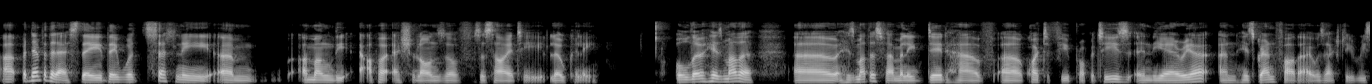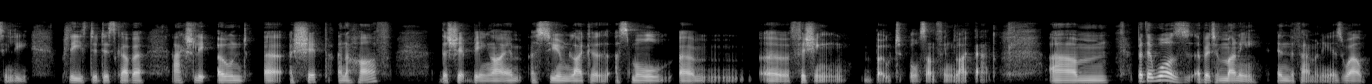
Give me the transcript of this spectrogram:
Uh, but nevertheless, they they were certainly um, among the upper echelons of society locally. Although his mother, uh, his mother's family did have uh, quite a few properties in the area, and his grandfather, I was actually recently pleased to discover, actually owned uh, a ship and a half. The ship being, I assume, like a, a small um, fishing boat or something like that. Um, but there was a bit of money in the family as well.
